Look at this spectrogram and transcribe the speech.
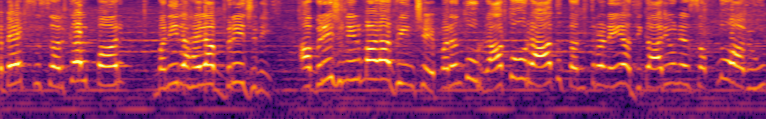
એબેક્સ સર્કલ પર બની રહેલા બ્રિજની. આ બ્રિજ નિર્માણાધીન છે, પરંતુ રાતોરાત તંત્રને, અધિકારીઓને સપનું આવ્યું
